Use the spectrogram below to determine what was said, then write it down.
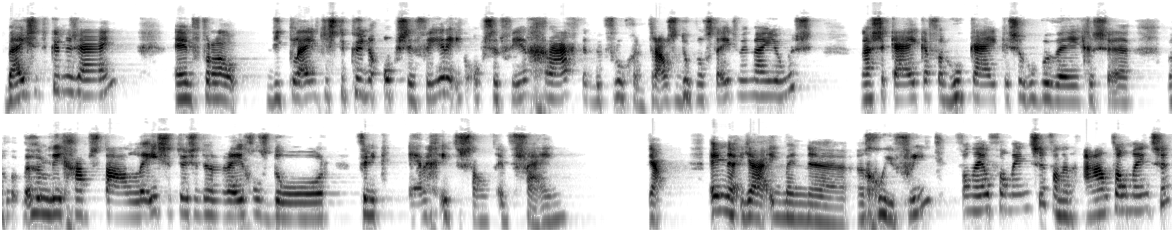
bij ze te kunnen zijn. En vooral die kleintjes te kunnen observeren. Ik observeer graag, dat heb ik vroeger, trouwens dat doe ik nog steeds met mijn jongens. Naar ze kijken van hoe kijken ze, hoe bewegen ze, hun lichaamstaal, lezen tussen de regels door. Vind ik erg interessant en fijn. En uh, ja, ik ben uh, een goede vriend van heel veel mensen, van een aantal mensen.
